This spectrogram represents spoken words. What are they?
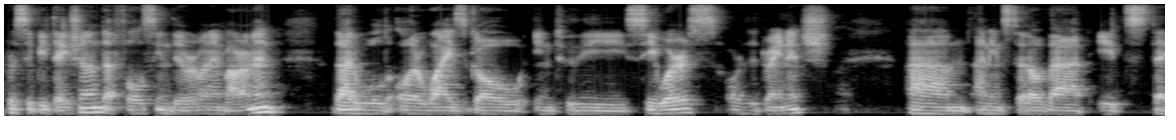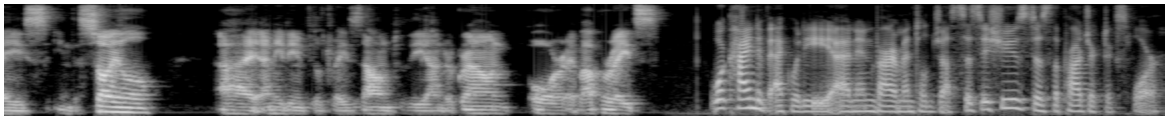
precipitation that falls in the urban environment that would otherwise go into the sewers or the drainage. Um, and instead of that, it stays in the soil uh, and it infiltrates down to the underground or evaporates. What kind of equity and environmental justice issues does the project explore?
